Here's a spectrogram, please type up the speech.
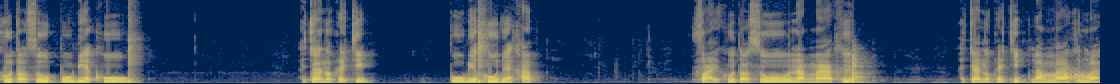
คู่ต่อสู้ปูเบี้ยคู่ อาจารย์นกกระจิบ ปูเบี้ยคู่ด้วยครับ ฝ่ายคู่ต่อสู้นำม้าขึ้น อาจารย์นกกระจิบนำม้าขึ้นมา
